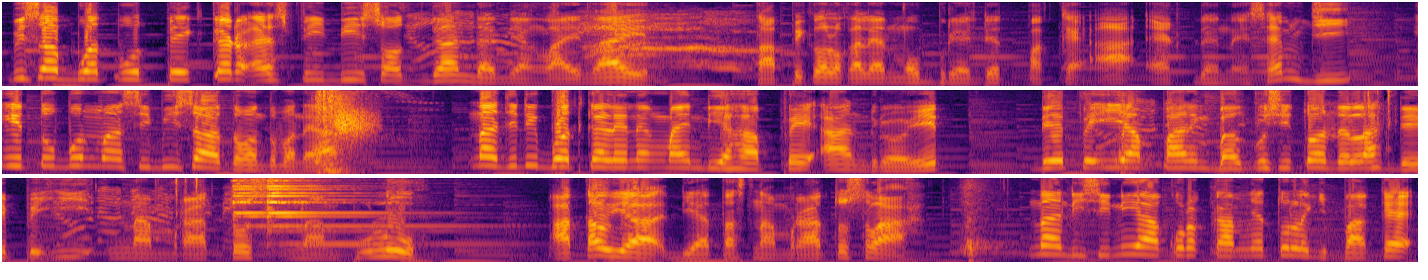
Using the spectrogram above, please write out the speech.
Bisa buat woodpecker, SVD, shotgun dan yang lain-lain tapi kalau kalian mau braided pakai AR dan SMG itu pun masih bisa teman-teman ya. Nah, jadi buat kalian yang main di HP Android, DPI yang paling bagus itu adalah DPI 660 atau ya di atas 600 lah. Nah, di sini aku rekamnya tuh lagi pakai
